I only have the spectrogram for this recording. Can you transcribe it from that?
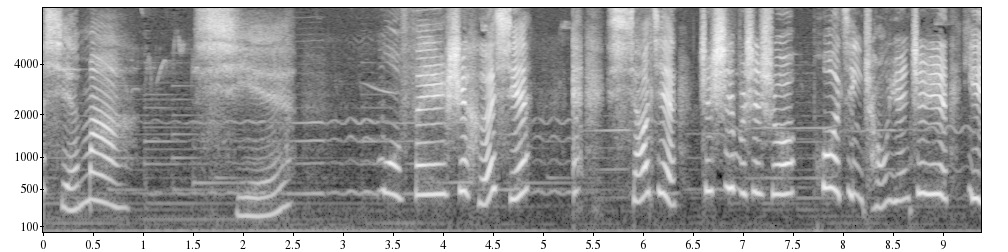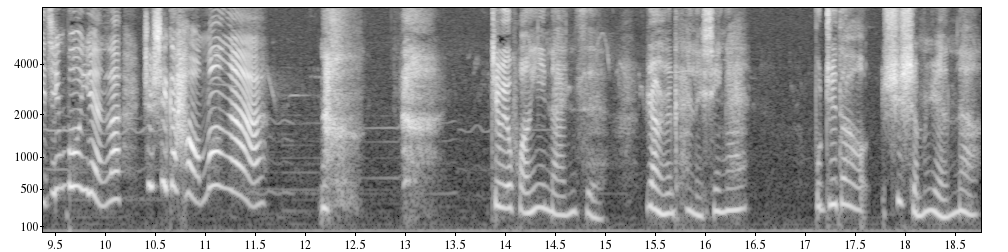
鞋嘛，鞋。莫非是和谐？哎，小姐，这是不是说破镜重圆之日已经不远了？这是个好梦啊！这位黄衣男子让人看了心安，不知道是什么人呢？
